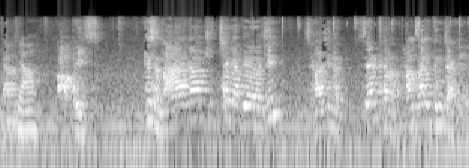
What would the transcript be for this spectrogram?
나. 나 face. 그래서 나가 주체가 되어진 사진은 셀카는 항상 등장해요.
